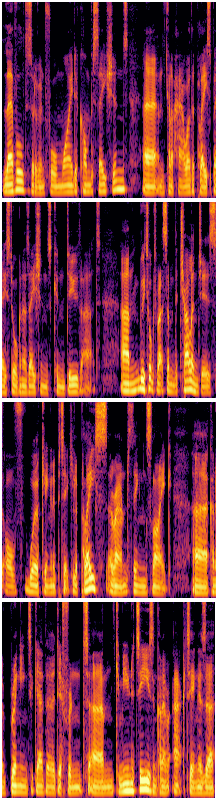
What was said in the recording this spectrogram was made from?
level to sort of inform wider conversations uh, and kind of how other place based organisations can do that. Um, we talked about some of the challenges of working in a particular place around things like uh, kind of bringing together different um, communities and kind of acting as a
